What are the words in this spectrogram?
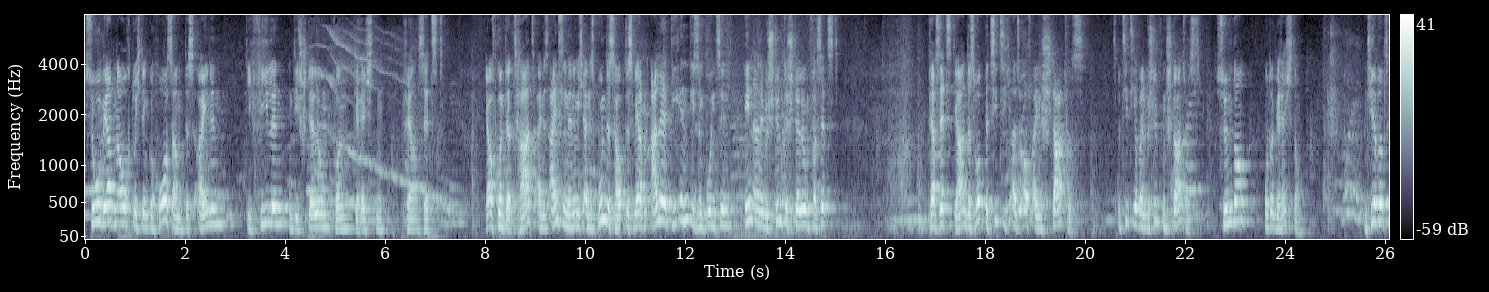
so werden auch durch den Gehorsam des einen die vielen in die Stellung von Gerechten versetzt. Ja, aufgrund der Tat eines Einzelnen, nämlich eines Bundeshauptes, werden alle, die in diesem Bund sind, in eine bestimmte Stellung versetzt. Versetzt, ja, und das Wort bezieht sich also auf einen Status. Es bezieht sich auf einen bestimmten Status. Sünder oder Gerechter. Und hier wird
